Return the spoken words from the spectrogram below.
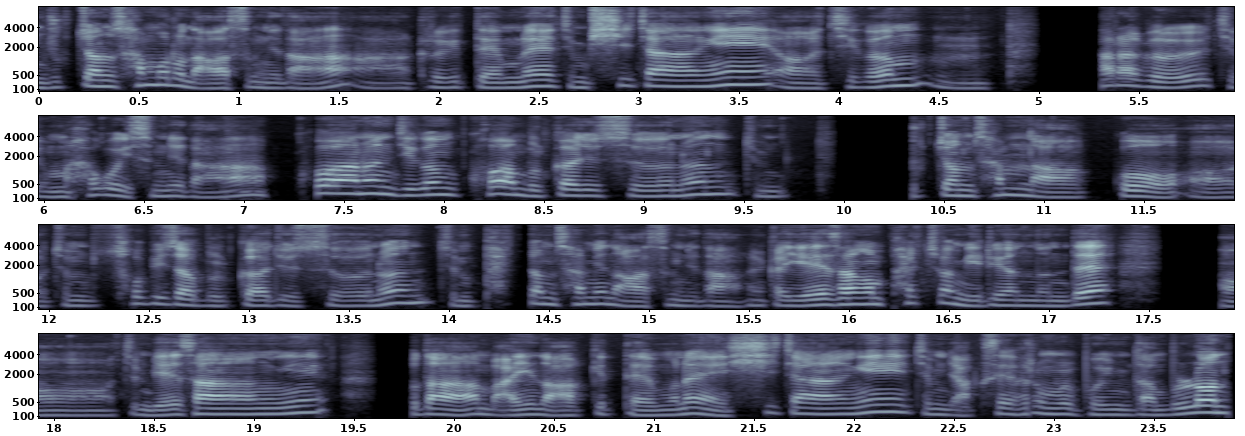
6.3으로 나왔습니다. 아, 그렇기 때문에 지금 시장이 어, 지금 음, 하락을 지금 하고 있습니다. 코아는 지금 코아 물가지수는 지금 6.3 나왔고 어, 좀 소비자 물가지수는 지금 8.3이 나왔습니다. 그러니까 예상은 8.1이었는데 어, 지금 예상이 보다 많이 나왔기 때문에 시장이 지금 약세 흐름을 보입니다. 물론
